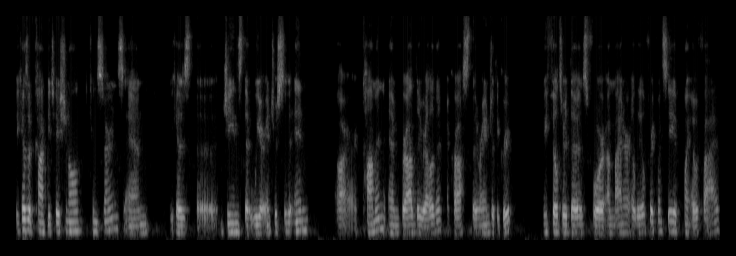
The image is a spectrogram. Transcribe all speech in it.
because of computational concerns and because the genes that we are interested in are common and broadly relevant across the range of the group. We filtered those for a minor allele frequency of 0.05,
